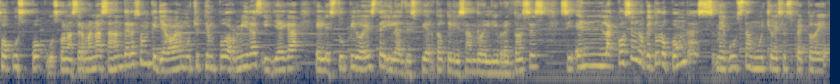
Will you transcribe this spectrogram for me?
Hocus Pocus con las hermanas Anderson que llevaban mucho tiempo dormidas y llega el estúpido este y las despierta utilizando el libro. Entonces, si en la cosa en lo que tú lo pongas, me gusta mucho ese aspecto de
